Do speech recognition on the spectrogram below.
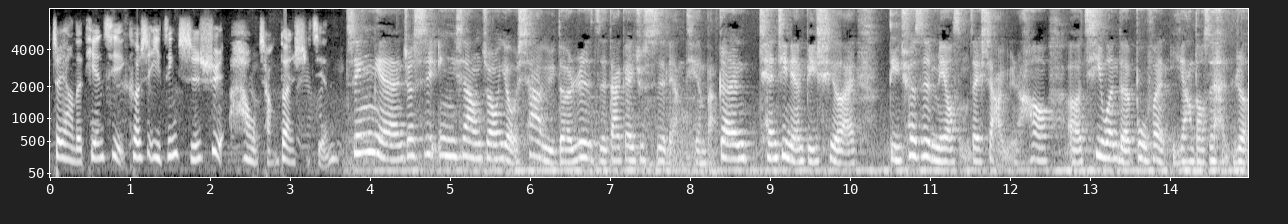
这样的天气可是已经持续好长段时间。今年就是印象中有下雨的日子，大概就是两天吧，跟前几年比起来。的确是没有什么在下雨，然后呃气温的部分一样都是很热。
